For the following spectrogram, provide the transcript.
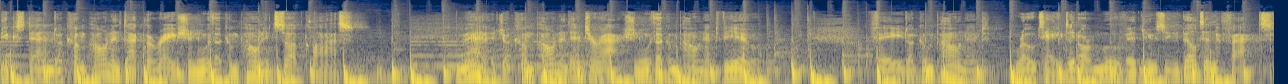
Extend a component declaration with a component subclass. Manage a component interaction with a component view. Fade a component, rotate it or move it using built-in effects.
